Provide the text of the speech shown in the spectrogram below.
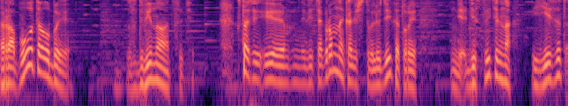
работал бы с 12. Кстати, ведь огромное количество людей, которые действительно ездят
